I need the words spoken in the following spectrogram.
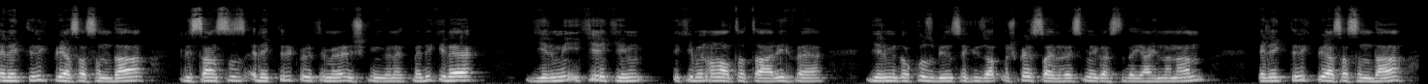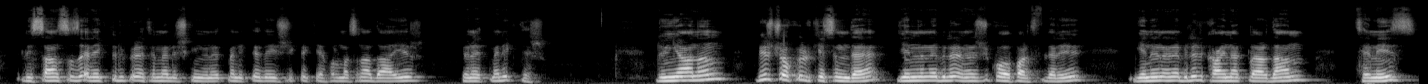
elektrik piyasasında lisanssız elektrik üretimine ilişkin yönetmelik ile 22 Ekim 2016 tarih ve 29.865 sayılı resmi gazetede yayınlanan elektrik piyasasında lisanssız elektrik üretimine ilişkin yönetmelikte değişiklik yapılmasına dair yönetmeliktir. Dünyanın birçok ülkesinde yenilenebilir enerji kooperatifleri yenilenebilir kaynaklardan temiz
